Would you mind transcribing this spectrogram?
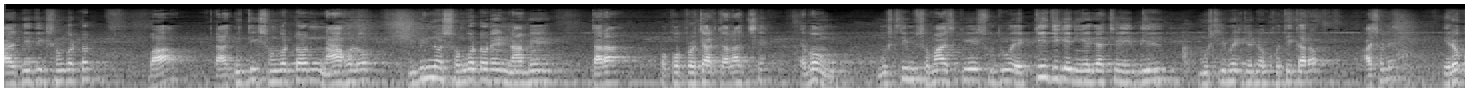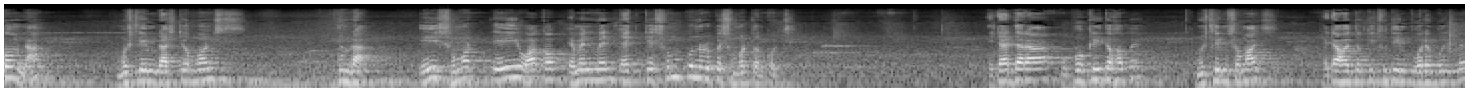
রাজনৈতিক সংগঠন বা রাজনৈতিক সংগঠন না হলেও বিভিন্ন সংগঠনের নামে তারা অপপ্রচার চালাচ্ছে এবং মুসলিম সমাজকে শুধু একটি দিকে নিয়ে যাচ্ছে এই বিল মুসলিমের জন্য ক্ষতিকারক। আসলে এরকম না। মুসলিম রাষ্ট্রীয় মঞ্চ, আমরা এই সমর এই ওয়াক অফ অ্যামেন্ডমেন্ট অ্যাক্টকে সম্পূর্ণরূপে সমর্থন করছি। এটার দ্বারা উপকৃত হবে মুসলিম সমাজ। এটা হয়তো কিছুদিন পরে বুঝবে।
